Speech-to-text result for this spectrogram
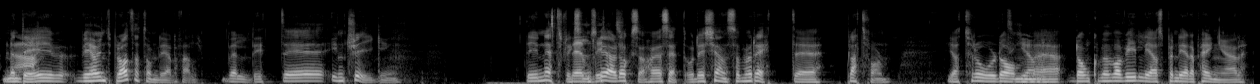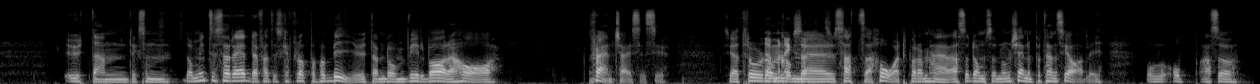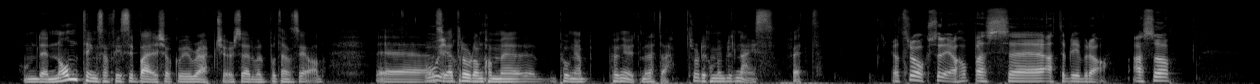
men det Ja. är, vi har ju inte pratat om det i alla fall. Väldigt eh, intriguing. Det är Netflix som ska Väldigt. göra det också har jag sett och det känns som rätt eh, plattform. Jag tror de, jag eh, de kommer vara villiga att spendera pengar utan liksom, de är inte så rädda för att det ska floppa på bio utan de vill bara ha franchises ju. Så jag tror de kommer exakt. satsa hårt på de här, alltså de som de känner potential i. Och, och alltså, om det är någonting som finns i Bioshock och i Rapture så är det väl potential. Eh, Oh, så ja. jag tror de kommer punga, punga ut med detta. Tror det kommer bli nice, fett. Jag tror också det. Jag hoppas eh, att det blir bra. Alltså,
